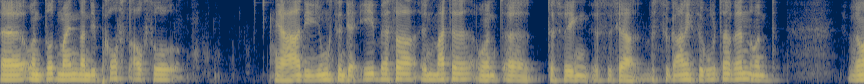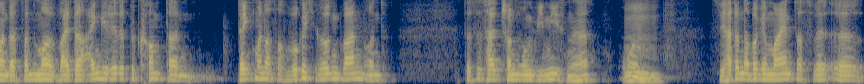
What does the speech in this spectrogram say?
Äh, und dort meinen dann die Profs auch so, ja, die Jungs sind ja eh besser in Mathe und äh, deswegen ist es ja, bist du gar nicht so gut darin. Und wenn man das dann immer weiter eingeredet bekommt, dann denkt man das auch wirklich irgendwann und das ist halt schon irgendwie mies, ne? Und Mhm. Sie hat dann aber gemeint, dass wir, äh,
